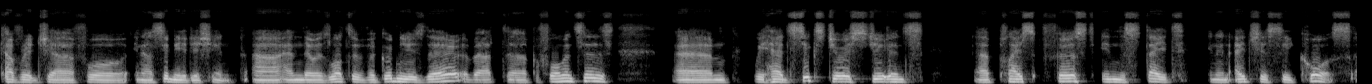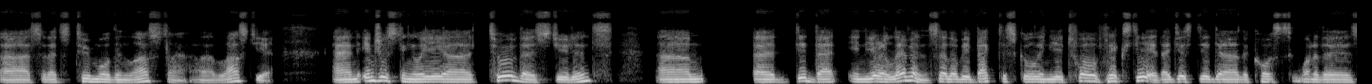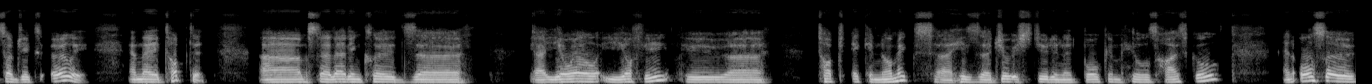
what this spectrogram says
coverage uh, for in our Sydney edition, uh, and there was lots of uh, good news there about uh, performances. Um, we had six Jewish students place first in the state in an HSC course, so that's two more than last time, last year. And interestingly, two of those students um, uh, did that in year 11. So they'll be back to school in year 12 next year. They just did uh, the course, one of the subjects early, and they topped it. Um, so that includes uh, uh Yoel Yoffi, who uh, topped economics. Uh, he's a Jewish student at Baulkham Hills High School. And also,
